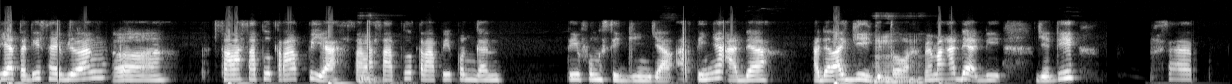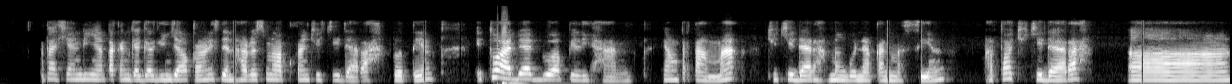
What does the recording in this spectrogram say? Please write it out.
ya tadi saya bilang uh, salah satu terapi ya salah hmm. satu terapi pengganti fungsi ginjal artinya ada ada lagi gitu hmm. memang ada di jadi saat pasien dinyatakan gagal ginjal kronis dan harus melakukan cuci darah rutin itu ada dua pilihan. Yang pertama, cuci darah menggunakan mesin atau cuci darah uh,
